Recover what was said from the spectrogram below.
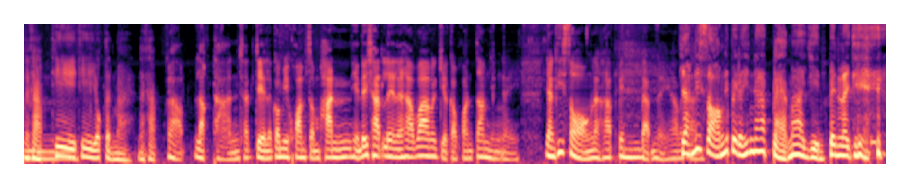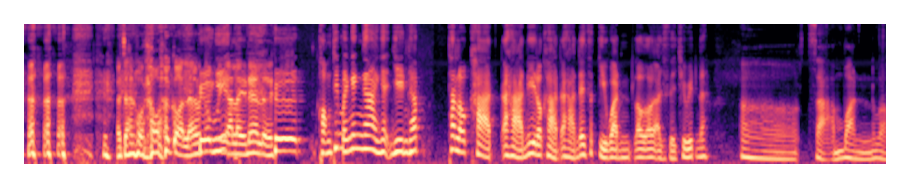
นะครับที่ที่ยกกันมานะครับครับหลักฐานชัดเจนแล้วก็มีความสัมพันธ์เห็นได้ชัดเลยนะครับ ว่ามันเกี่ยวกับควอนตัมยังไง อย่างที่สองแหละครับเป็นแบบไหนครับ อย่างที่สองนี่เป็นอะไรที่น่าแปลกมากยินเป็นอะไรที่ อาจารย์หัวเราะไว้ก่อนแล้วคืออต้ย่าองงนี้มีอะไรแน่เลย คือของที่มันง่ายๆเนี่ยยินครับ ถ้าเราขาดอาหารนี่เราขาดอาหารได้สักกี่วันเราเราอาจจะเสียชีวิตนะเอ่อสามวันหรือเปล่า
